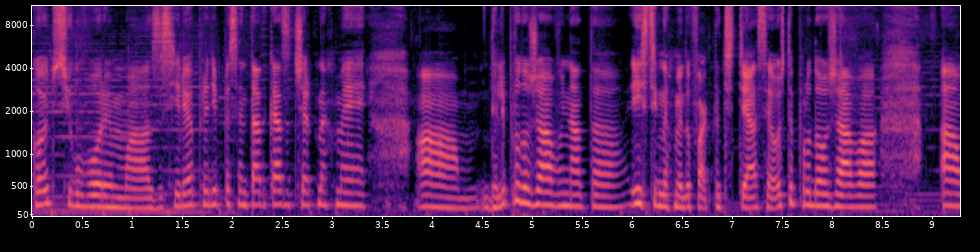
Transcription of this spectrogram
който си говорим а, за Сирия. Преди песента така зачеркнахме а, дали продължава войната и стигнахме до факта, че тя все още продължава. А,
